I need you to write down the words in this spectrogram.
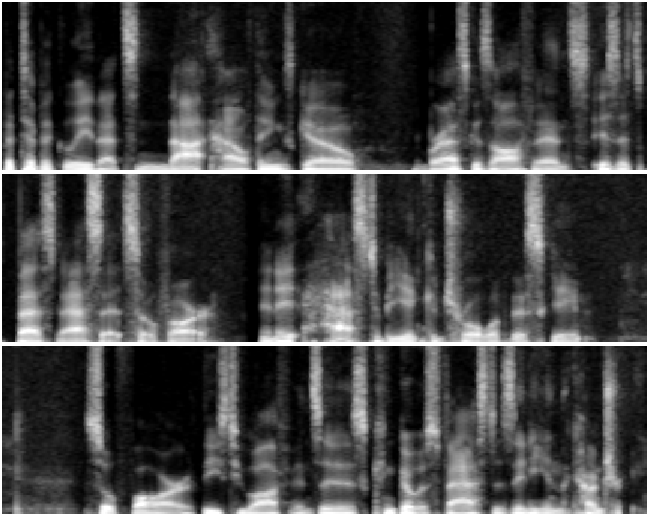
But typically, that's not how things go. Nebraska's offense is its best asset so far, and it has to be in control of this game. So far, these two offenses can go as fast as any in the country.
